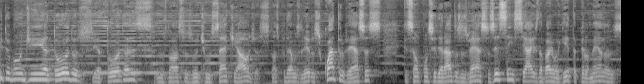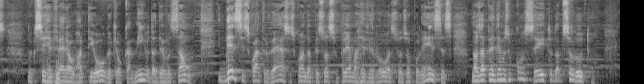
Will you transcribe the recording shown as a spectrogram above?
Muito bom dia a todos e a todas. Nos nossos últimos sete áudios, nós pudemos ler os quatro versos que são considerados os versos essenciais da Bhagavad Gita, pelo menos no que se refere ao Bhakti Yoga, que é o caminho da devoção. E desses quatro versos, quando a pessoa suprema revelou as suas opulências, nós aprendemos o conceito do absoluto,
